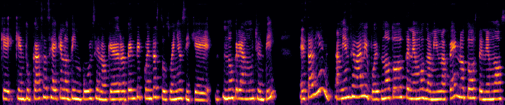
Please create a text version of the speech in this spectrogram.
que, que, en tu casa sea que no te impulsen o que de repente cuentas tus sueños y que no crean mucho en ti, está bien, también se vale, pues no todos tenemos la misma fe, no todos tenemos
